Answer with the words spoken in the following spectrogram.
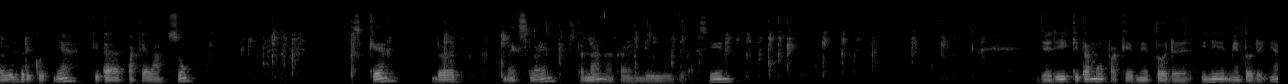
Lalu berikutnya kita pakai langsung. Scan dot next line tenang akan dijelasin jadi kita mau pakai metode ini metodenya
